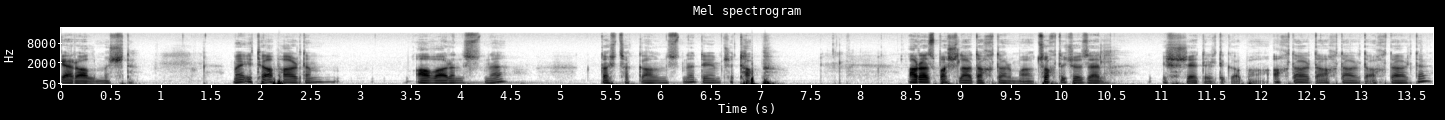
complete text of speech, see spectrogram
qər almışdı. Mən iti apardım avarın üstünə daş çaqqalının üstünə deyim ki, tap. Araz başladı axtarmağa. Çox da gözəl iş gedirdi qabağa. Axtardı, axtardı, axtardı.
